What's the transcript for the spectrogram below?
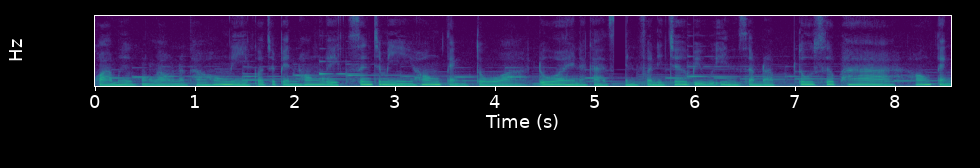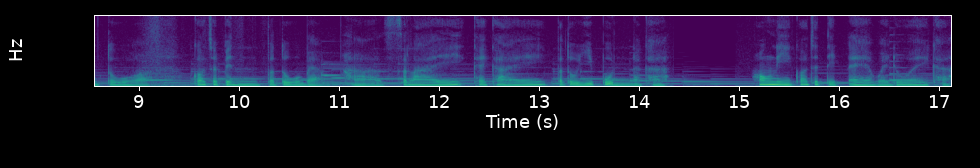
ขวามือของเรานะคะ ห้องนี้ก็จะเป็นห้องเล็ก ซึ่งจะมีห้องแต่งตัวด้วยนะคะ เป็นเฟอร์นิเจอร์บิวอินสำหรับตู้เสื้อผ้า ห้องแต่งตัว ก็จะเป็นประตูแบบสไลด์คล้ายๆ ประตูญี่ปุ่นนะคะ ห้องนี้ก็จะติดแอร์ไว้ด้วยค่ะ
